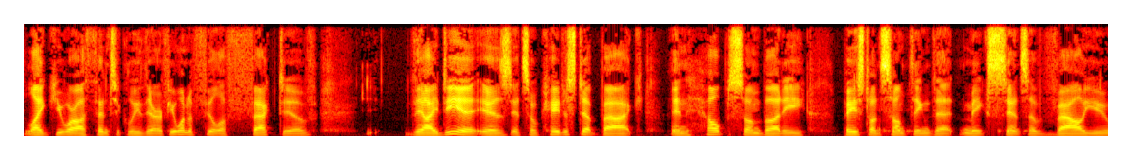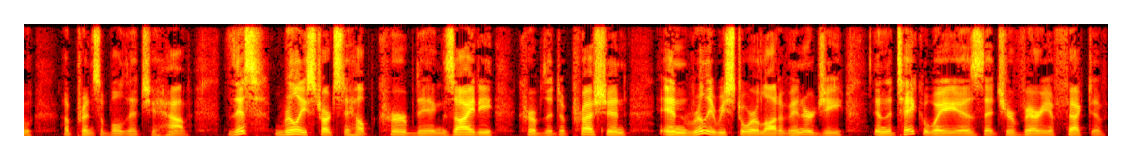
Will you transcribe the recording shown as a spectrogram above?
like you are authentically there, if you want to feel effective, the idea is it's okay to step back and help somebody based on something that makes sense, a value, a principle that you have. This really starts to help curb the anxiety, curb the depression, and really restore a lot of energy. And the takeaway is that you're very effective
